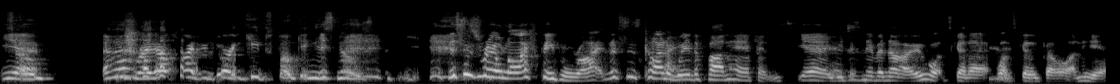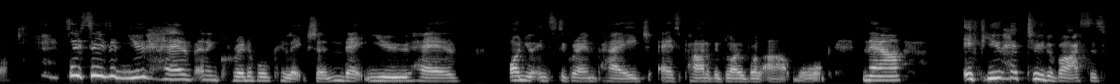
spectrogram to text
Yeah. So right outside the door. He keeps poking his nose. this is real life people right? This is kind of where the fun happens. Yeah you just never know what's gonna what's gonna go on here. So susan you have an incredible collection that you have on your instagram page as part of the global art walk. Now if you have two devices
